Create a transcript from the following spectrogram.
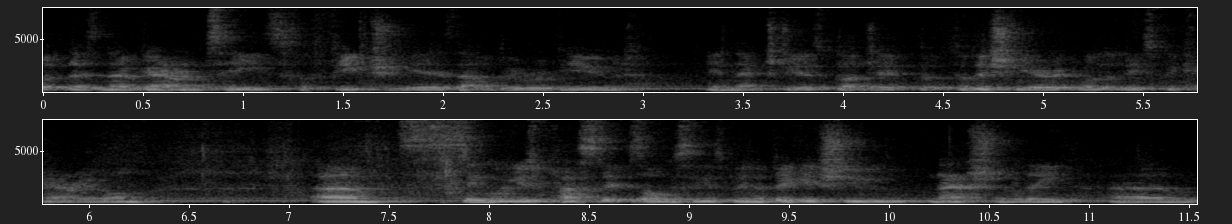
but there's no guarantees for future years, that will be reviewed in next year's budget, but for this year it will at least be carrying on. Um, single-use plastics obviously has been a big issue nationally. Um,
